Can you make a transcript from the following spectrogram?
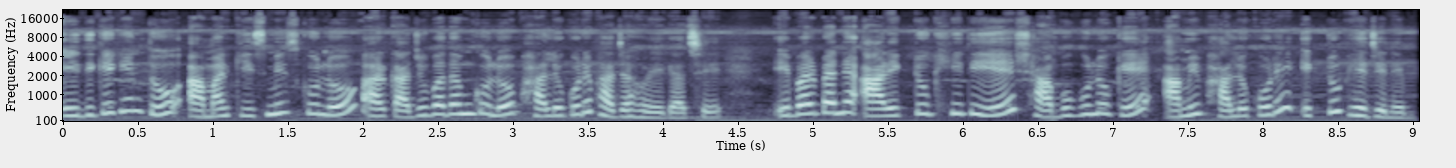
এইদিকে কিন্তু আমার কিশমিশগুলো আর কাজু বাদামগুলো ভালো করে ভাজা হয়ে গেছে। এবার প্যানে আর একটু ঘি দিয়ে সাবুগুলোকে আমি ভালো করে একটু ভেজে নেব।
